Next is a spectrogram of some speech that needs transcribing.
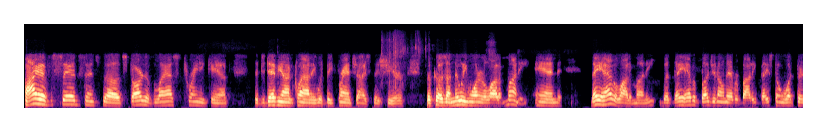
I have said since the start of last training camp that Jadeveon Clowney would be franchised this year because I knew he wanted a lot of money. And they have a lot of money, but they have a budget on everybody based on what they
